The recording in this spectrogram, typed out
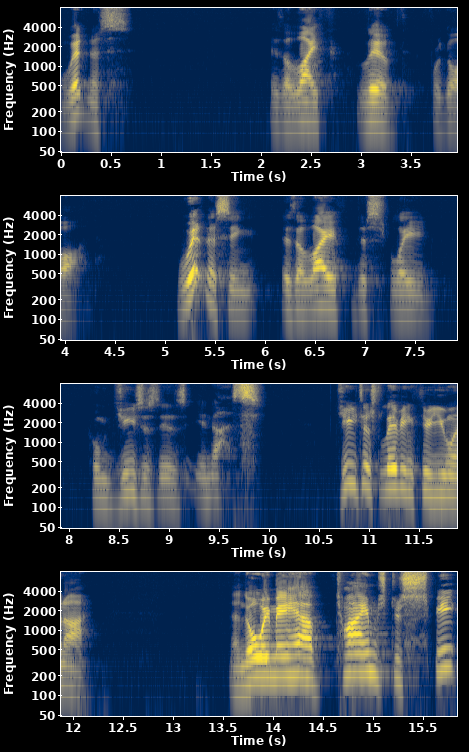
Witness is a life lived for God. Witnessing is a life displayed whom Jesus is in us. Jesus living through you and I. And though we may have times to speak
